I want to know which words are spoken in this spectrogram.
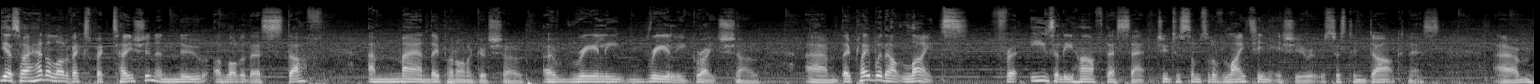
yeah, so I had a lot of expectation and knew a lot of their stuff. And man, they put on a good show. A really, really great show. Um, they played without lights for easily half their set due to some sort of lighting issue. It was just in darkness. Um,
